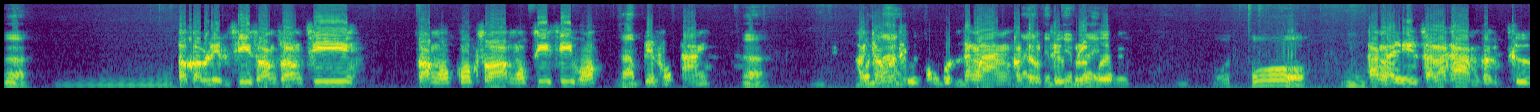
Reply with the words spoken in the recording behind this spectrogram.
เออ แล้วก็เล่นสี่สองสองสี่สองหกหกสองหกสี่สี่หกครับเล่นหกหาง เออ เขาเจ้าก็ถือข้างบนทั้งล่างเขาจะได้ถือเต็มๆคนละเลยเพิ่นโอ้โทอืมทั้งไอ้สารคามก็ถือ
